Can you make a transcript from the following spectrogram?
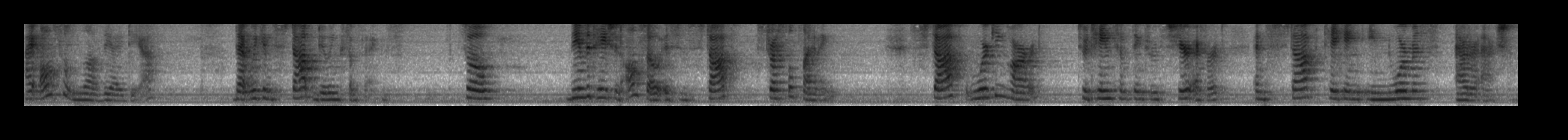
I also love the idea that we can stop doing some things. So, the invitation also is to stop stressful planning, stop working hard to attain something through sheer effort, and stop taking enormous outer action.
